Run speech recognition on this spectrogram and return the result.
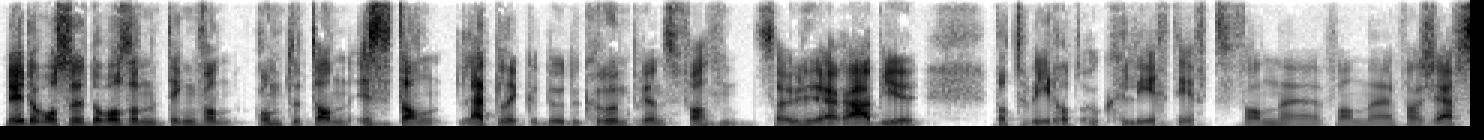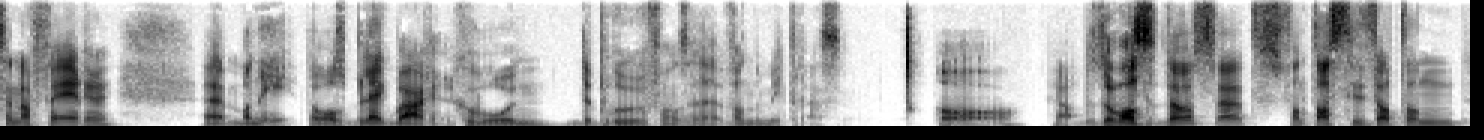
Nee, dat was, eh, dat was dan het ding van, komt het dan, is het dan letterlijk door de kroonprins van Saudi-Arabië dat de wereld ook geleerd heeft van, eh, van, eh, van Jeff zijn affaire? Eh, maar nee, dat was blijkbaar gewoon de broer van, zijn, van de maîtresse. Oh, Ja, dus dat was, dat was, eh, het is fantastisch dat dan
